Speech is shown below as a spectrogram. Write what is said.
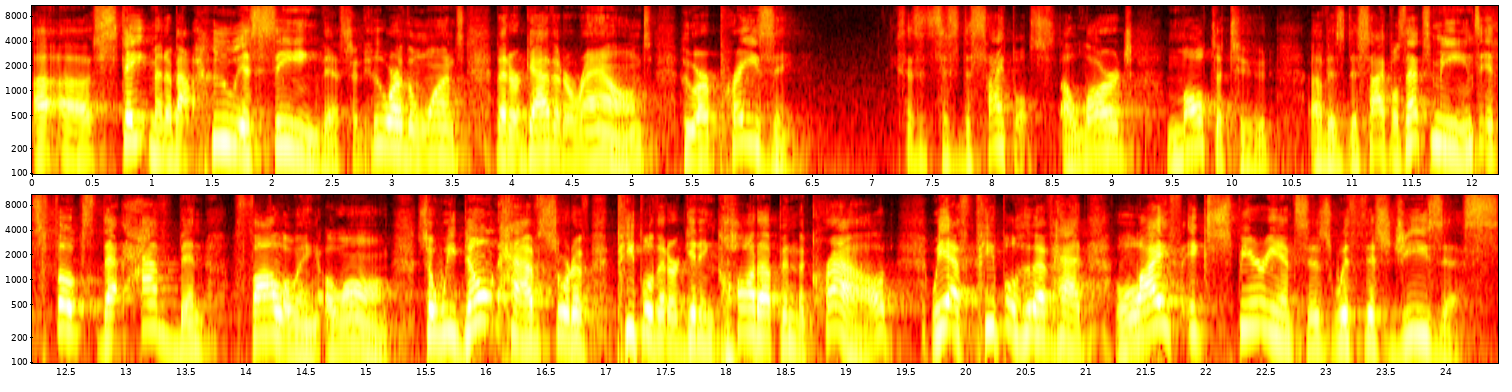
uh, uh, statement about who is seeing this and who are the ones that are gathered around who are praising. He says it's his disciples, a large multitude of his disciples. That means it's folks that have been following along. So we don't have sort of people that are getting caught up in the crowd. We have people who have had life experiences with this Jesus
